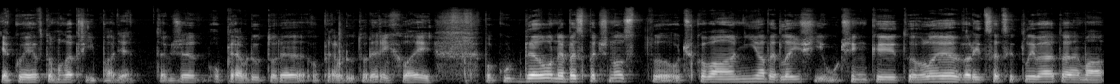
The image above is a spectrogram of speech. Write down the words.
jako je v tomhle případě. Takže opravdu to jde, opravdu to jde rychleji. Pokud jde o nebezpečnost očkování a vedlejší účinky, tohle je velice citlivé téma.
